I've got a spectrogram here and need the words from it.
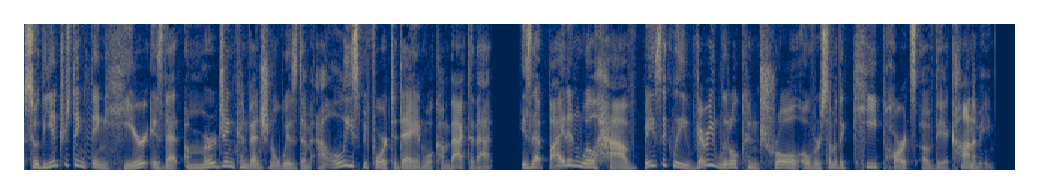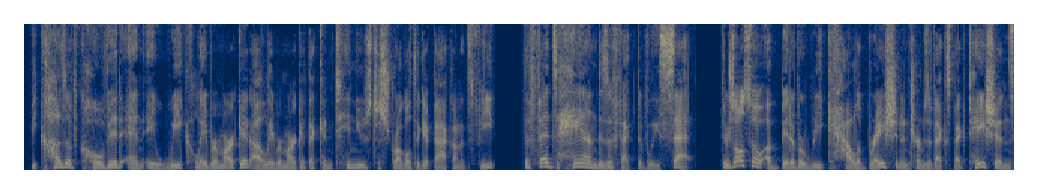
So, the interesting thing here is that emerging conventional wisdom, at least before today, and we'll come back to that, is that Biden will have basically very little control over some of the key parts of the economy. Because of COVID and a weak labor market, a labor market that continues to struggle to get back on its feet, the Fed's hand is effectively set. There's also a bit of a recalibration in terms of expectations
